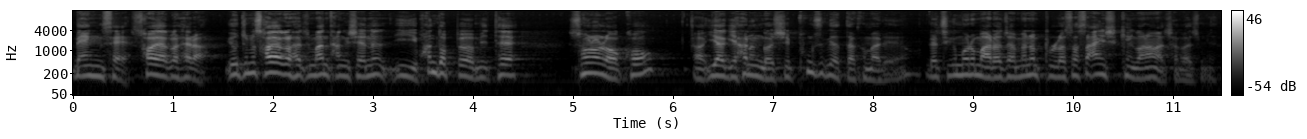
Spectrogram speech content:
맹세, 서약을 해라. 요즘은 서약을 하지만 당시에는 이 환도뼈 밑에 손을 넣고 어, 이야기하는 것이 풍습이었다 그 말이에요. 그러니까 지금으로 말하자면 불러서 사인 시킨 거나 마찬가지입니다.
